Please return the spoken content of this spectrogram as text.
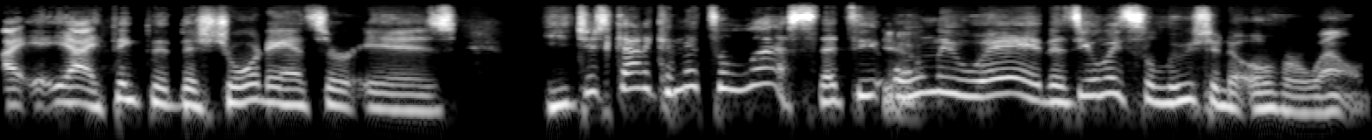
I, yeah, I think that the short answer is you just got to commit to less. That's the Yeah. only way. That's the only solution to overwhelm.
